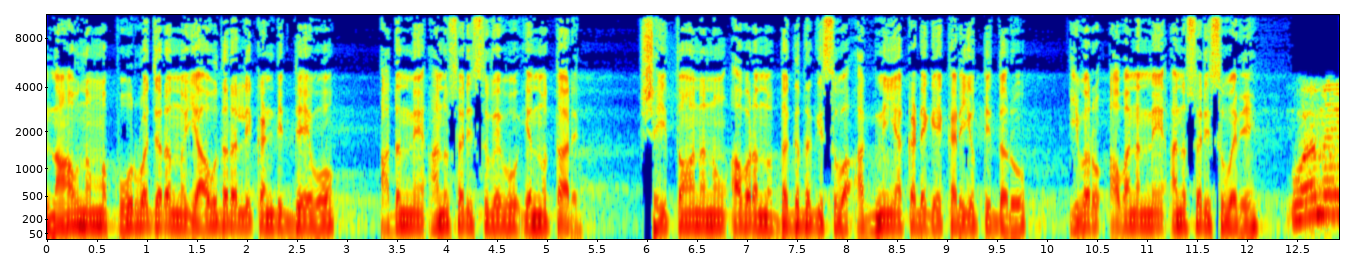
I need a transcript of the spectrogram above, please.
ನಾವು ನಮ್ಮ ಪೂರ್ವಜರನ್ನು ಯಾವುದರಲ್ಲಿ ಕಂಡಿದ್ದೇವೋ ಅದನ್ನೇ ಅನುಸರಿಸುವೆವು ಎನ್ನುತ್ತಾರೆ ಶೈತಾನನು ಅವರನ್ನು ದಗದಗಿಸುವ ಅಗ್ನಿಯ ಕಡೆಗೆ ಕರೆಯುತ್ತಿದ್ದರು ಇವರು ಅವನನ್ನೇ ಅನುಸರಿಸುವರೇ ومن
